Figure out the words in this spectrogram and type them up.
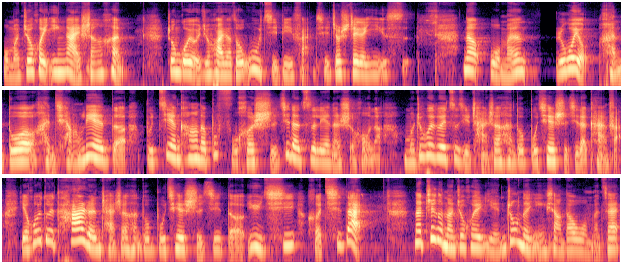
我们就会因爱生恨。中国有一句话叫做“物极必反”，其实就是这个意思。那我们如果有很多很强烈的不健康的、不符合实际的自恋的时候呢，我们就会对自己产生很多不切实际的看法，也会对他人产生很多不切实际的预期和期待。那这个呢，就会严重的影响到我们在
